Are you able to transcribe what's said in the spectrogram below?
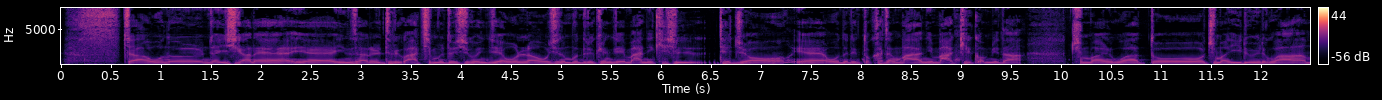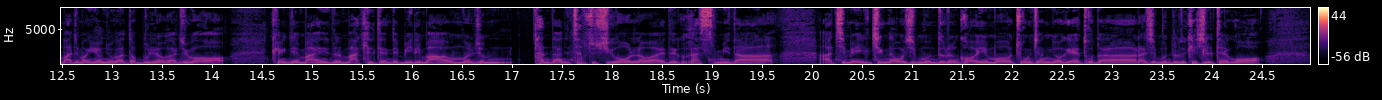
자, 오늘 이제 이 시간에 예, 인사를 드리고 아침을 드시고 이제 올라오시는 분들이 굉장히 많이 계실 테죠. 예, 오늘이 또 가장 많이 막힐 겁니다. 주말과 또 주말 일요일과 마지막 연휴가 또 물려가지고 굉장히 많이들 막힐 텐데 미리 마음을 좀 단단히 잡수시고 올라와야 될 것 같습니다. 아침에 일찍 나오신 분들은 거의 뭐 종착역에 도달하신 분들도 계실 테고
